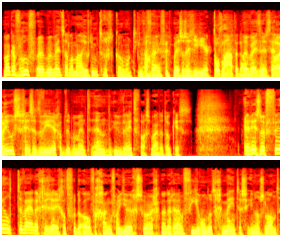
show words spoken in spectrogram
Marco Verhoef, uh, we weten het allemaal. Je hoeft niet meer terug te komen om tien voor oh. vijf. Meestal zit je hier. Tot later dan. We weten het. Het Hoi. nieuws is het weer op dit moment. En u weet vast waar dat ook is. Er is nog veel te weinig geregeld voor de overgang van jeugdzorg... naar de ruim 400 gemeentes in ons land.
